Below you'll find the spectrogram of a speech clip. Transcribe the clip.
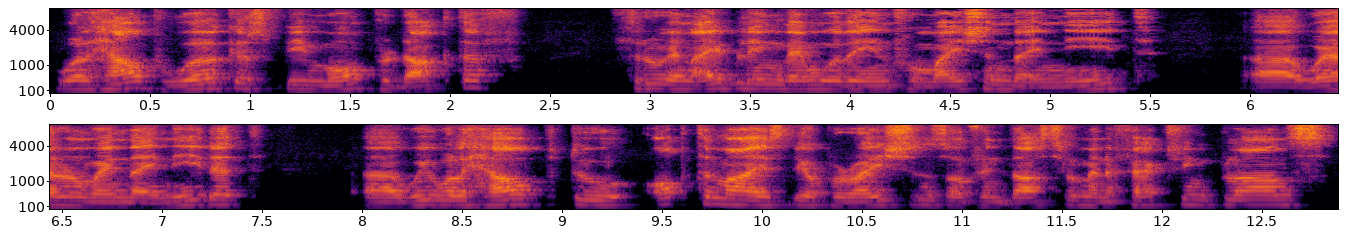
will help workers be more productive through enabling them with the information they need, uh, where and when they need it, we will help to optimize the operations of industrial manufacturing plants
